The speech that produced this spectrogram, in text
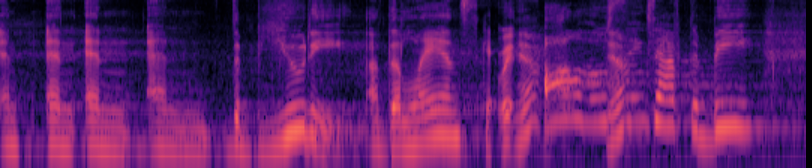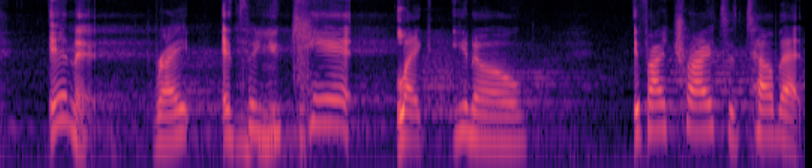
and, and, and, and the beauty of the landscape. Yeah. All of those yeah. things have to be in it, right? And mm-hmm. so you mm-hmm. can't, like, you know, if I tried to tell that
